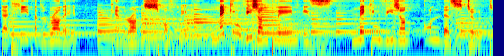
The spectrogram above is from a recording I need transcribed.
that he that run it can run smoothly. Making vision plain is making vision understood.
